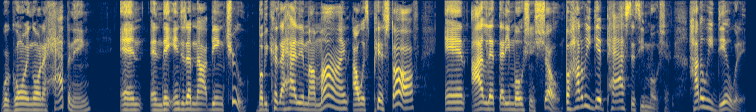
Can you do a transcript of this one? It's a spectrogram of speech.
were going on or happening and and they ended up not being true. But because I had it in my mind, I was pissed off and I let that emotion show. So how do we get past this emotion? How do we deal with it?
